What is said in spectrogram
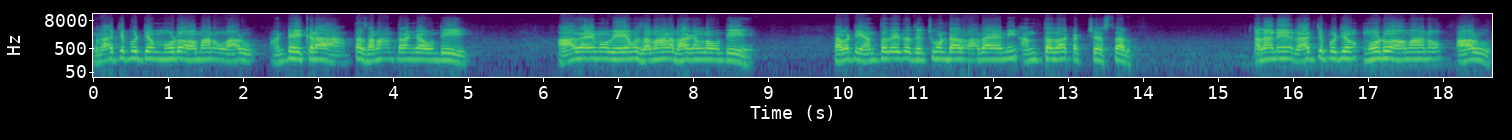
రాజ్యపూజ్యం మూడు అవమానం ఆరు. అంటే ఇక్కడ అంత సమాంతరంగా ఉంది ఆదాయము వ్యయము సమాన భాగంలో ఉంది. కాబట్టి ఎంతదైతే తెచ్చుకుంటారో ఆదాయాన్ని అంతదా కట్ చేస్తారు. అలానే రాజ్యపూజ్యం మూడు అవమానం ఆరు.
